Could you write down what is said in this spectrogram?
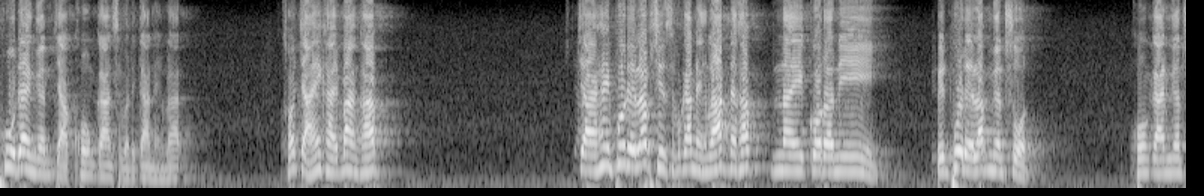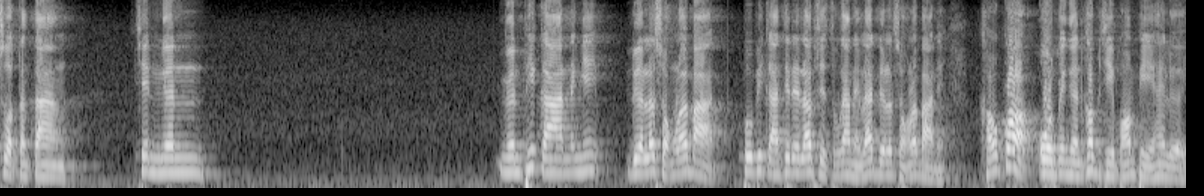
ผู้ได้เงินจากโครงการสวัสดิการแห่งรัฐ เขาจ่ายให้ใครบ้างครับ จ่ายให้ผู้ได้รับสิทธิสวัสดิการแห่งรัฐนะครับ ในกรณีเป็นผู้ได้รับเงินสด โครงการเงินสดต่างๆ เช่นเงิน เงินพิการอย่างนี้เดือนละ 200 บาท ผู้พิการที่ได้รับสิทธิสวัสดิการแห่งรัฐเดือนละ 200 บาทเนี่ยเขาก็โอนเป็นเงินเข้าบัญชีพร้อมเพย์ให้เลย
